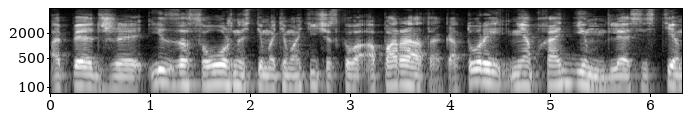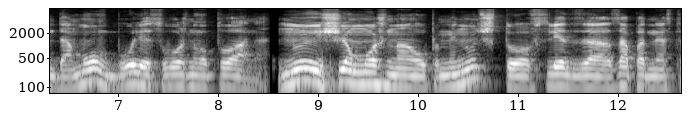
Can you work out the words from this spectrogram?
опять же, из-за сложности математического аппарата, который необходим для систем домов более сложного плана. Ну и еще можно упомянуть, что вслед за западной астрологией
